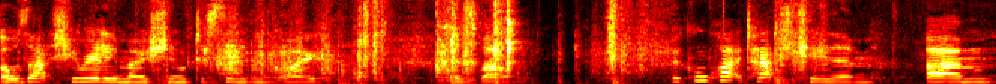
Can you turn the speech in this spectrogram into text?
I was actually really emotional to see them go as well. Become quite attached to them, um,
